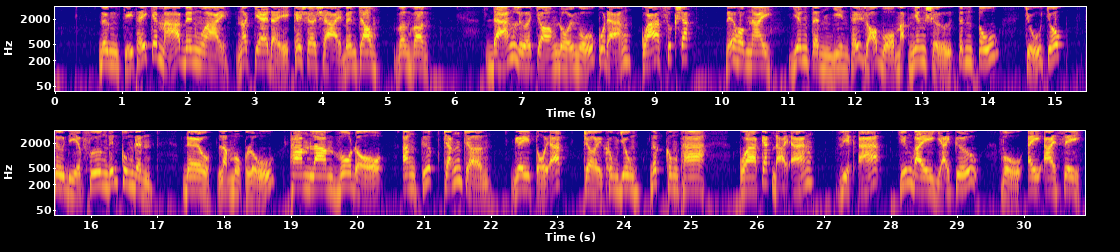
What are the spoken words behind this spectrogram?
đừng chỉ thấy cái mã bên ngoài nó che đậy cái sơ sài bên trong, vân vân. Đảng lựa chọn đội ngũ của đảng quá xuất sắc, để hôm nay dân tình nhìn thấy rõ bộ mặt nhân sự tinh tú, chủ chốt từ địa phương đến cung đình đều là một lũ tham lam vô độ, ăn cướp trắng trợn, gây tội ác trời không dung, đất không tha, qua các đại án, Việt Á, chuyến bay giải cứu, vụ AIC.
